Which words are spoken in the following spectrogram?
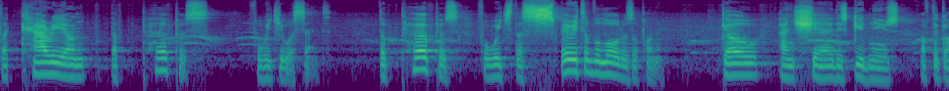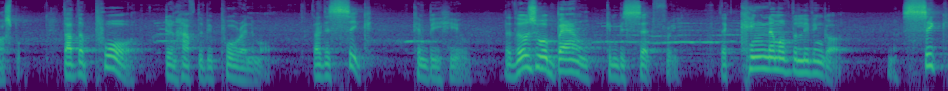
to carry on the purpose for which he was sent, the purpose for which the Spirit of the Lord was upon him. Go and share this good news of the gospel. That the poor don't have to be poor anymore, that the sick can be healed, that those who are bound can be set free. The kingdom of the living God. Seek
